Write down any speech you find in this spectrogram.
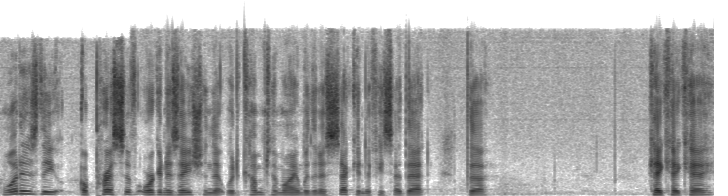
What is the oppressive organization that would come to mind within a second if he said that? The KKK?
